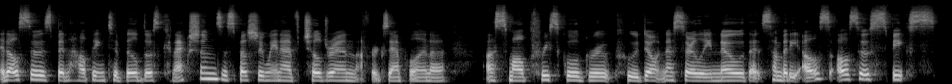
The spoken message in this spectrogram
It also has been helping to build those connections, especially when I have children, for example, in a, a small preschool group who don't necessarily know that somebody else also speaks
